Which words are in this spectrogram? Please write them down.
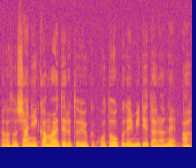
なんかその車に構えてるというかこう遠くで見てたらねあ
